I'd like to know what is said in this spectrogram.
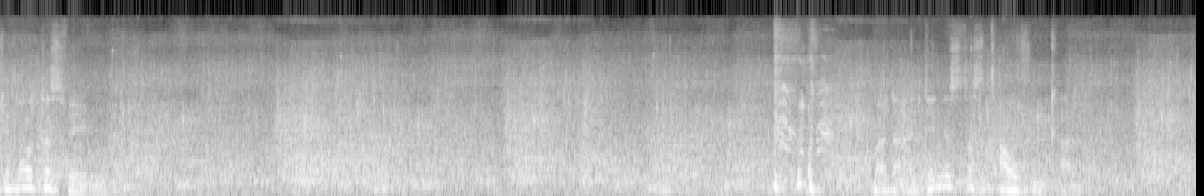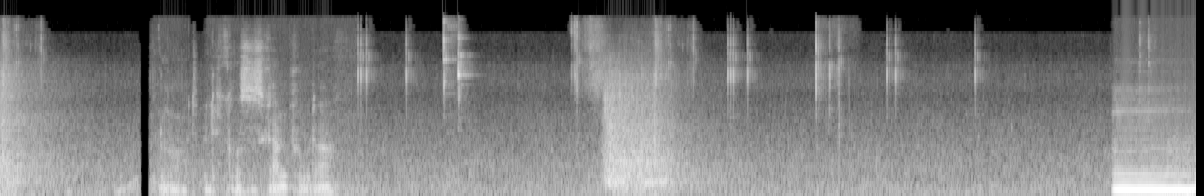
Genau deswegen. Weil da ein Ding ist, das taufen kann. Oh, natürlich großes Gunpuder. Hm,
